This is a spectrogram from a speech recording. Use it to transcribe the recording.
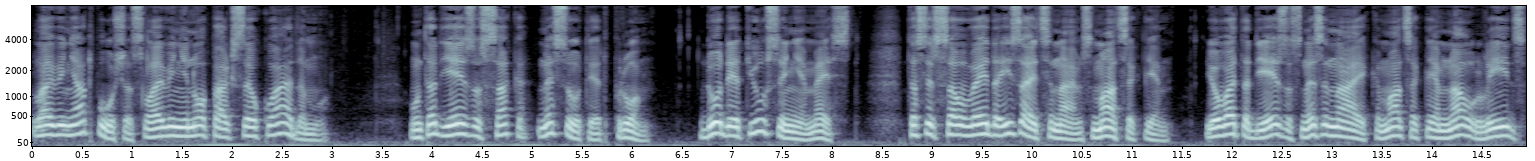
lai viņi atpūšas, lai viņi nopērk sev ko ēdamo un tad Jēzus saka: nesūtiet prom, dodiet jūs viņiem ēst. Tas ir sava veida izaicinājums mācekļiem, jo vai tad Jēzus nezināja, ka mācekļiem nav līdz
